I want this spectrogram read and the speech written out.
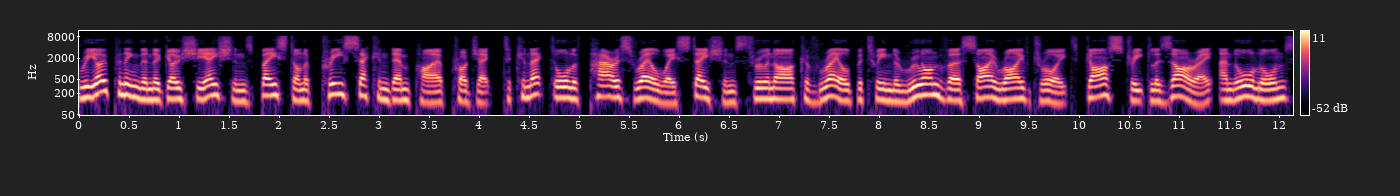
Reopening the negotiations based on a pre-Second Empire project to connect all of Paris railway stations through an arc of rail between the Rouen-Versailles Rive Droit Gare Street Lazare and Orleans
